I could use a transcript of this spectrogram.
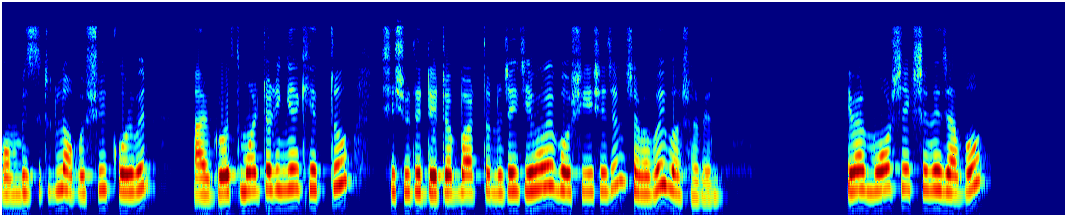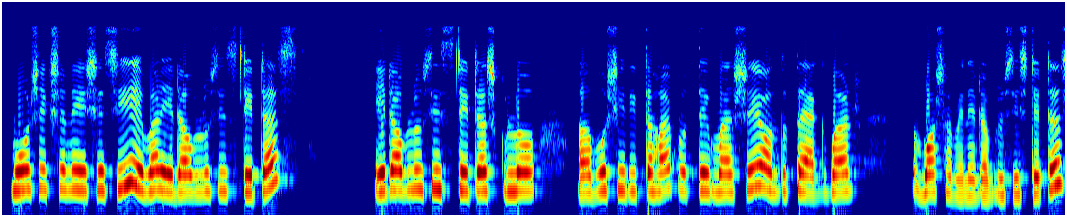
হোম ভিজিটগুলো অবশ্যই করবেন। আর গ্রোথ মনিটরিং এর ক্ষেত্রেও শিশুদের ডেট অফ বার্থ অনুযায়ী যেভাবে বসিয়ে এসেছেন, সেভাবেই বসাবেন। এবার মোর সেকশনে যাব। মোর সেকশনে এসেছি। এবার এডব্লিউসি স্টেটাস এডব্লিউসি স্টেটাসগুলো বসিয়ে দিতে হয় প্রত্যেক মাসে। অন্তত একবার বসাবেন এডব্লিউসি স্টেটাস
